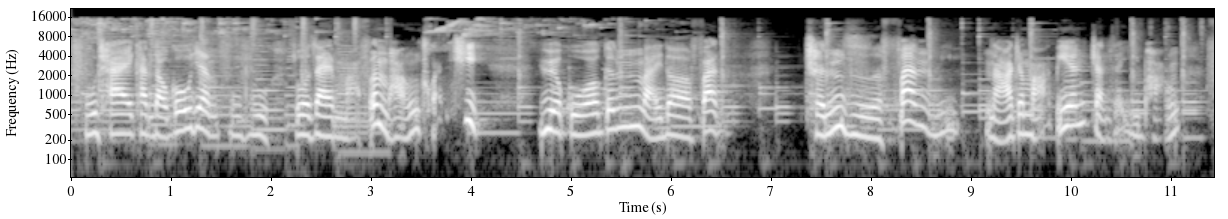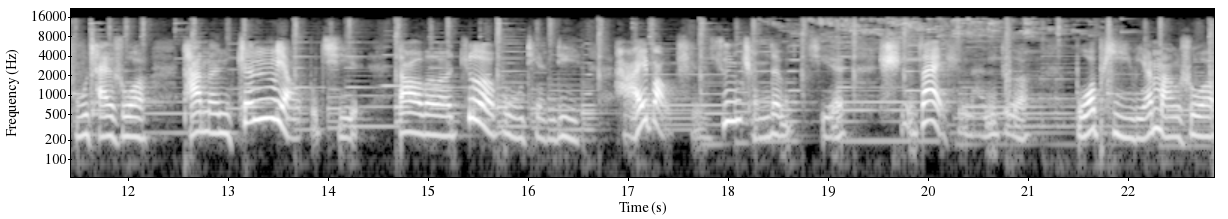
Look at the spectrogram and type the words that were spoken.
夫差看到勾践夫妇坐在马粪旁喘气，越国跟来的范臣子范蠡拿着马鞭站在一旁。夫差说：“他们真了不起，到了这步田地还保持君臣的礼节，实在是难得。”伯嚭连忙说：“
